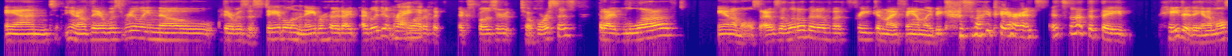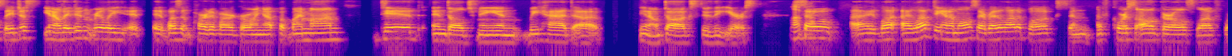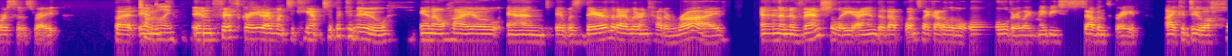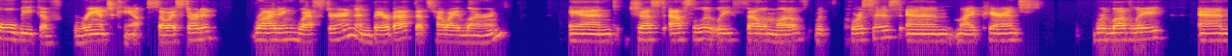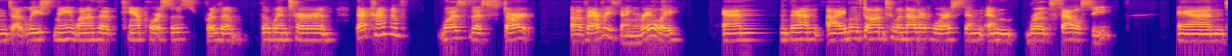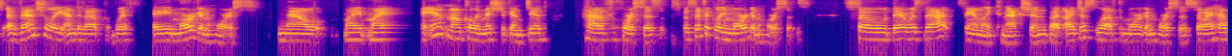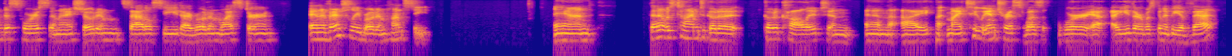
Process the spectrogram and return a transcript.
And, you know, there was really no, there was a stable in the neighborhood. I, I really didn't have a lot of exposure to horses, but I loved animals. I was a little bit of a freak in my family because my parents, it's not that they hated animals. They just, you know, they didn't really, it, it wasn't part of our growing up. But my mom did indulge me, and we had, uh, you know, dogs through the years. Love so I lo- I loved animals. I read a lot of books, and of course, all girls love horses, right? But totally. in, in fifth grade, I went to Camp Tippecanoe in Ohio, and it was there that I learned how to ride. And then eventually, I ended up once I got a little older, like maybe seventh grade, I could do a whole week of ranch camp. So I started riding Western and bareback. That's how I learned. And just absolutely fell in love with horses. And my parents were lovely and at least me one of the camp horses for the, the winter. And that kind of was the start of everything, really. And then I moved on to another horse and, and rode saddle seat and eventually ended up with a Morgan horse. Now, my my aunt and uncle in Michigan did have horses, specifically Morgan horses. So there was that family connection, but I just loved Morgan horses. So I had this horse and I showed him saddle seat, I rode him Western, and eventually rode him hunt seat. And then it was time to go to go to college and and I my two interests was were I either was going to be a vet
